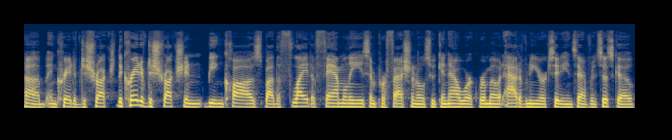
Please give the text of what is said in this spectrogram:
uh, and creative destruction. The creative destruction being caused by the flight of families and professionals who can now work remote out of New York City and San Francisco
